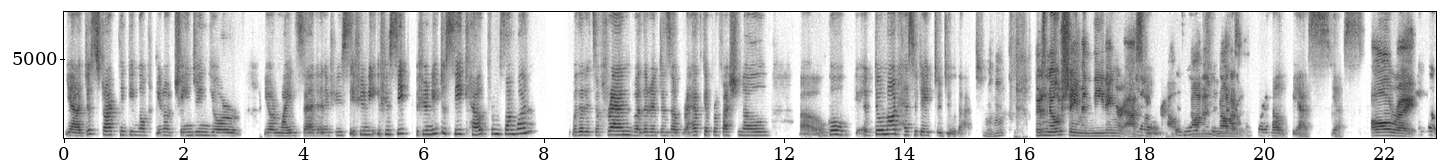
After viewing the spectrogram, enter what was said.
yeah just start thinking of you know changing your your mindset. And if you see if you need if you seek if you need to seek help from someone whether it's a friend whether it is a healthcare professional uh, go do not hesitate to do that Mhm. There's no shame in needing or asking No, for help. No Not, in, not at all. for help yes yes All right. Uh,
